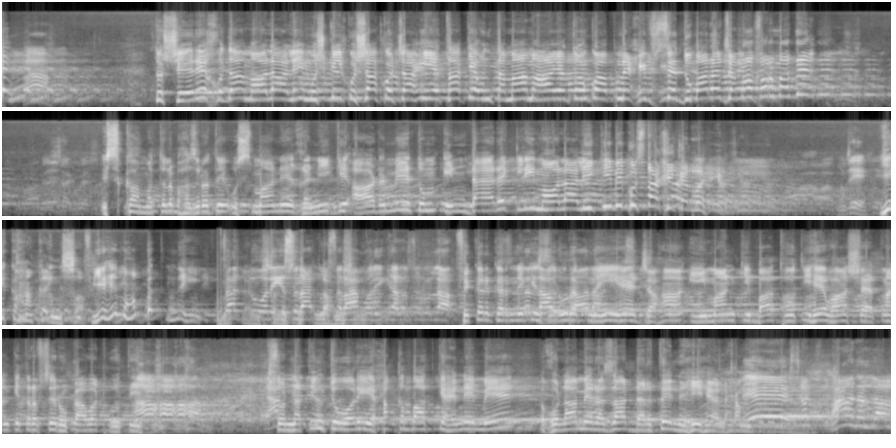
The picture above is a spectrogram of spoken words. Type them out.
तो शेर खुदा मौला अली मुश्किल कुशा को चाहिए था कि उन तमाम आयतों को अपने हिफ से दोबारा जमा फरमा दे। इसका मतलब हज़रत उस्मान गनी के आड़ में तुम इनडायरेक्टली मौला अली की भी गुस्ताखी कर रहे हो। ये कहाँ का इंसाफ? ये है मोहब्बत? नहीं। फ़िक्र करने की ज़रूरत नहीं है। जहाँ ईमान की बात होती है वहाँ शैतान की तरफ़ से रुकावट होती हाँ। सो नथिंग टू वरी हक बात कहने में गुलाम रजा डरते नहीं है अल्हम्दुलिल्लाह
